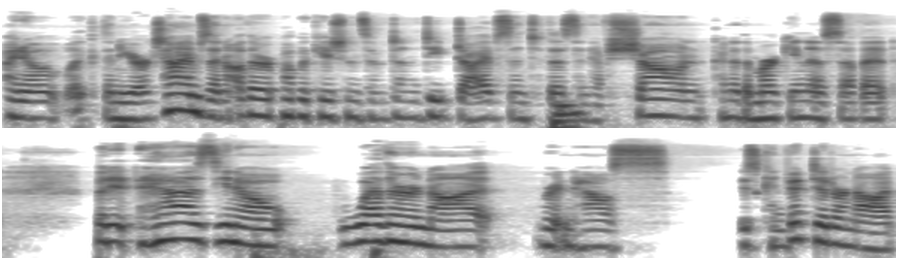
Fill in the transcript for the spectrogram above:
I know like the New York Times and other publications have done deep dives into this and have shown kind of the murkiness of it. But it has, you know, whether or not Rittenhouse is convicted or not,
